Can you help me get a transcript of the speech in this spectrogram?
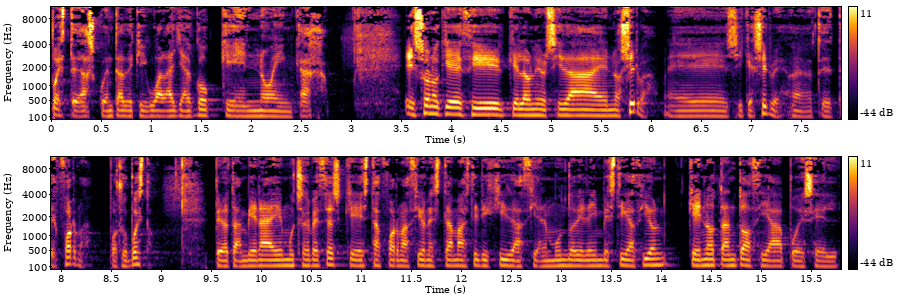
pues te das cuenta de que igual hay algo que no encaja. Eso no quiere decir que la universidad no sirva, eh, sí que sirve, eh, te forma, por supuesto pero también hay muchas veces que esta formación está más dirigida hacia el mundo de la investigación que no tanto hacia pues el,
